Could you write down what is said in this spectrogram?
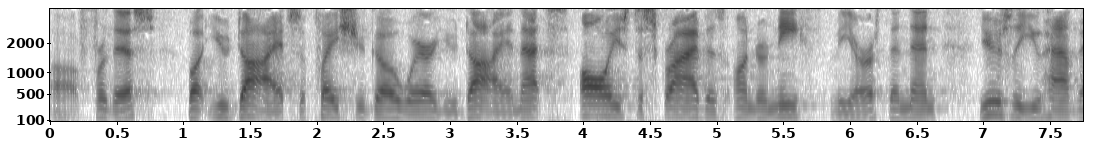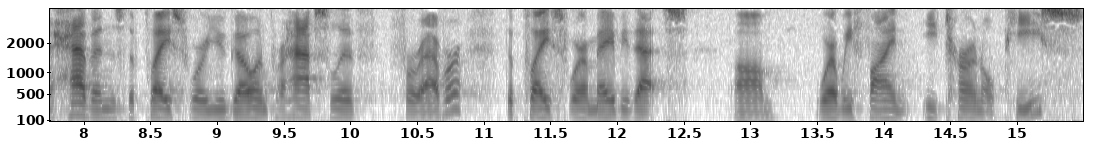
uh, for this. But you die. It's the place you go where you die. And that's always described as underneath the earth. And then usually you have the heavens, the place where you go and perhaps live forever, the place where maybe that's um, where we find eternal peace.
